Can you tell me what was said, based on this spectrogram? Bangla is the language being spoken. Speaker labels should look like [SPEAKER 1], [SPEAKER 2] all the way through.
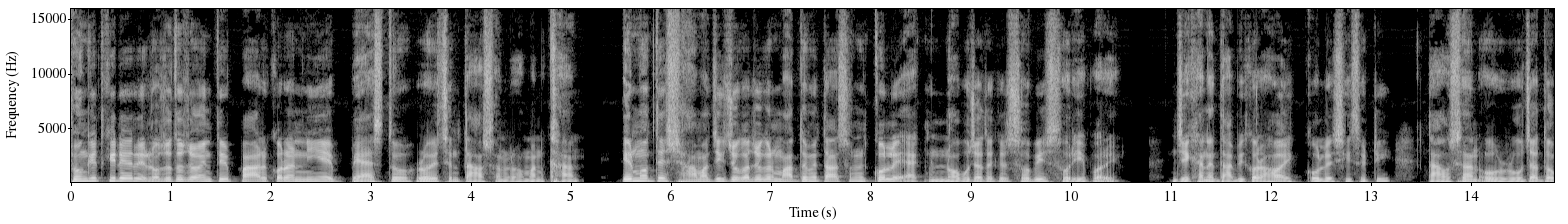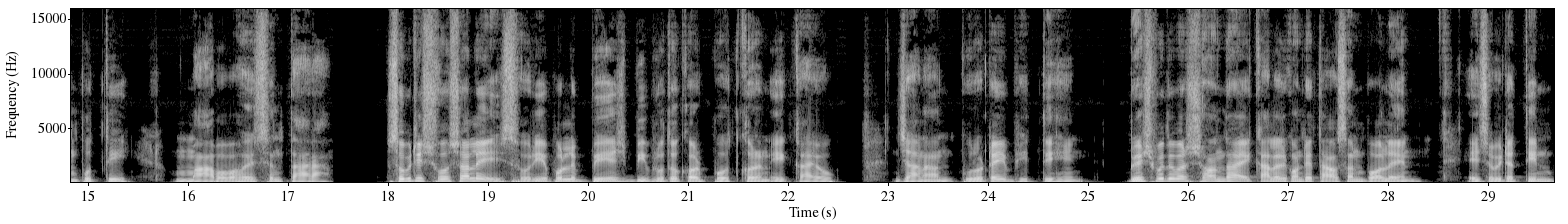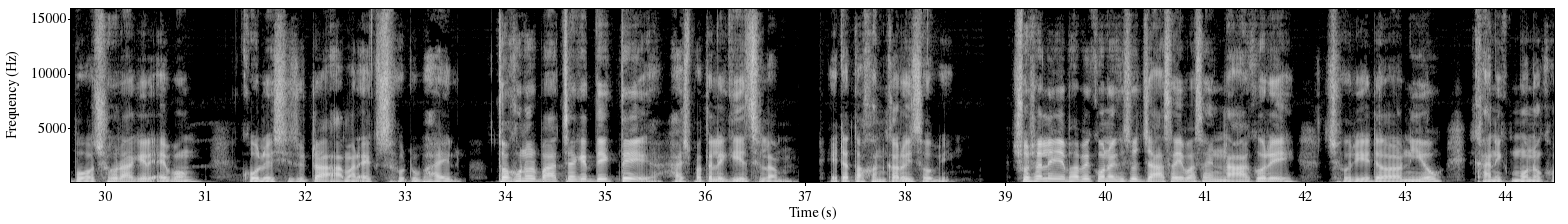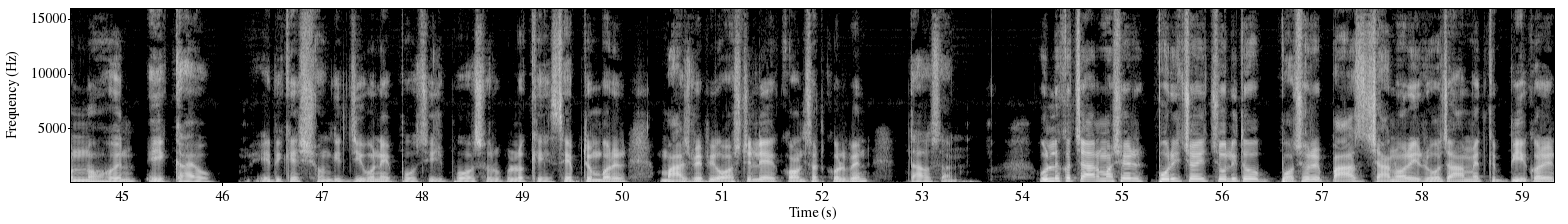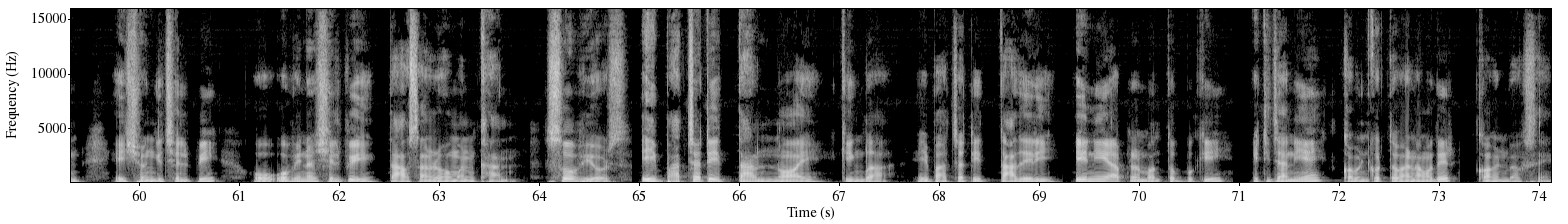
[SPEAKER 1] সংগীত ক্যারিয়ারে রজত জয়ন্তীর পার করা নিয়ে ব্যস্ত রয়েছেন তাহসান রহমান খান। এর মধ্যে সামাজিক যোগাযোগের মাধ্যমে তাহসানের কোলে এক নবজাতকের ছবি ছড়িয়ে পড়ে, যেখানে দাবি করা হয় কোলে শিশুটি তাহসান ও রোজা দম্পতি মা বাবা হয়েছেন তারা। ছবিটি সোশ্যালে ছড়িয়ে পড়লে বেশ বিব্রতকর বোধ করেন এই গায়ক। জানান, পুরোটাই ভিত্তিহীন। বৃহস্পতিবার সন্ধ্যায় কালের কণ্ঠে তাহসান বলেন, এই ছবিটা তিন বছর আগের এবং কোলের শিশুটা আমার এক ছোট ভাইয়ের। তখন ওর বাচ্চাকে দেখতে হাসপাতালে গিয়েছিলাম। এটা তখনকারই ছবি। সোশ্যালে এভাবে কোনো কিছু যাচাই বাছাই না করে ছড়িয়ে দেওয়া নিয়েও খানিক মনক্ষুণ্ণ হন এই গায়ক। এদিকে সংগীত জীবনে পঁচিশ বছর উপলক্ষে সেপ্টেম্বরের মাসব্যাপী অস্ট্রেলিয়ায় কনসার্ট করবেন তাওসান উল্লেখ্য, চার মাসের পরিচয় চলিত বছরের পাঁচ জানুয়ারি রোজা আহমেদকে বিয়ে করেন এই সংগীত শিল্পী ও অভিনয় শিল্পী তাহসান রহমান খান। সো ভিউর্স এই বাচ্চাটি তার নয় কিংবা এই বাচ্চাটি তাদেরই। এ নিয়ে আপনার মন্তব্য কি? এটি জানিয়ে কমেন্ট করতে পারেন আমাদের কমেন্ট বক্সে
